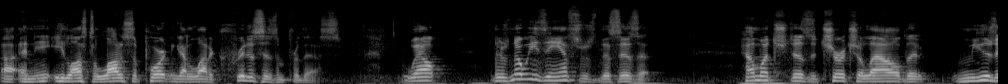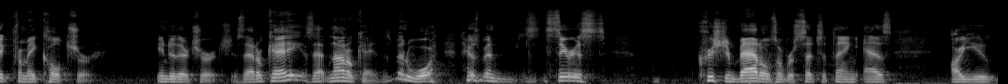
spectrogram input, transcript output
uh, and he, he lost a lot of support and got a lot of criticism for this. Well, there's no easy answers to this, is it? How much does the church allow the music from a culture into their church? Is that okay? Is that not okay? There's been war. There's been serious Christian battles over such a thing as are you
